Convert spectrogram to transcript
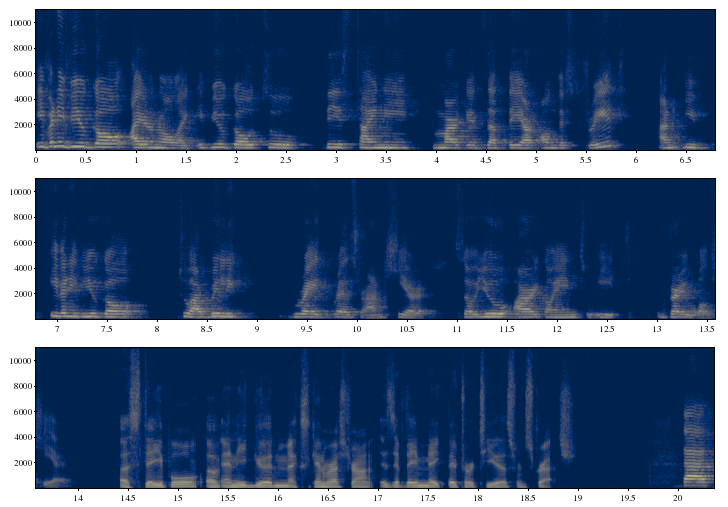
Even if you go, I don't know, like if you go to these tiny markets that they are on the street, and if even if you go to a really great restaurant here. So you are going to eat very well here. A staple of any good Mexican restaurant is if they make their tortillas from scratch. that's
